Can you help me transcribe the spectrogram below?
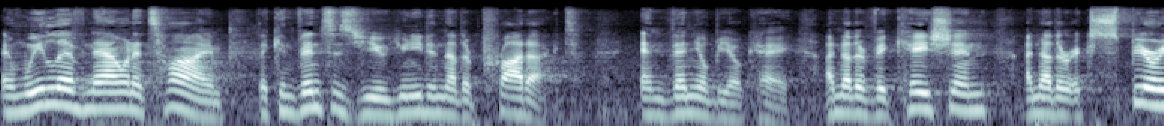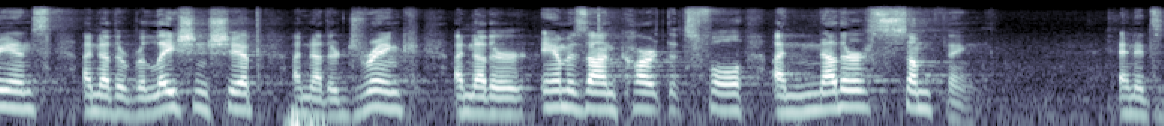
And we live now in a time that convinces you you need another product and then you'll be okay. Another vacation, another experience, another relationship, another drink, another Amazon cart that's full, another something. And it's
